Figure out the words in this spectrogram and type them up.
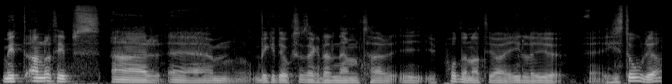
Mitt andra tips är, ehm, vilket jag också säkert har nämnt här i, i podden, att jag gillar ju eh, historia.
